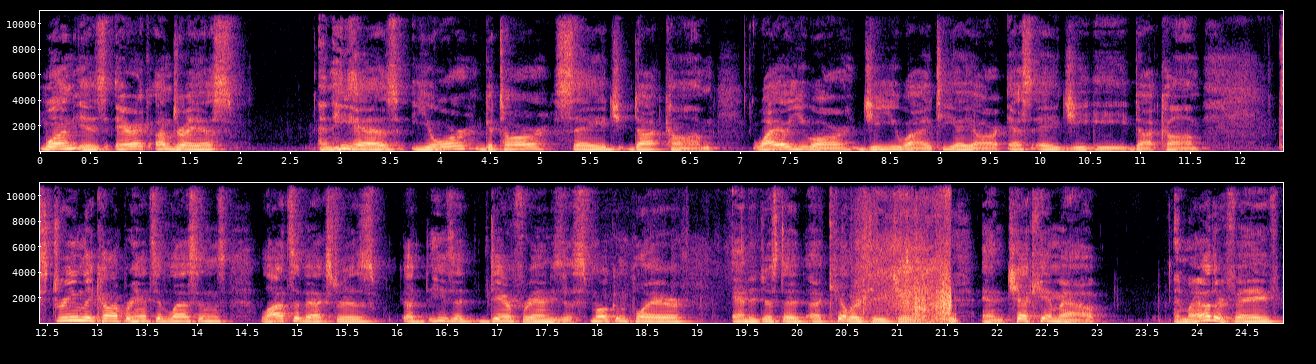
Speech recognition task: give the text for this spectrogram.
One is Erich Andreas and he has yourguitarsage.com, Y O U R G U I T A R S A G E.com. Extremely comprehensive lessons, lots of extras. Uh, he's a dear friend, he's a smoking player, and just a, a killer teacher. And check him out. And my other fave,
